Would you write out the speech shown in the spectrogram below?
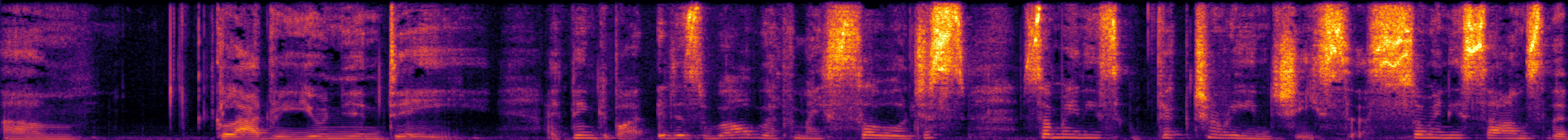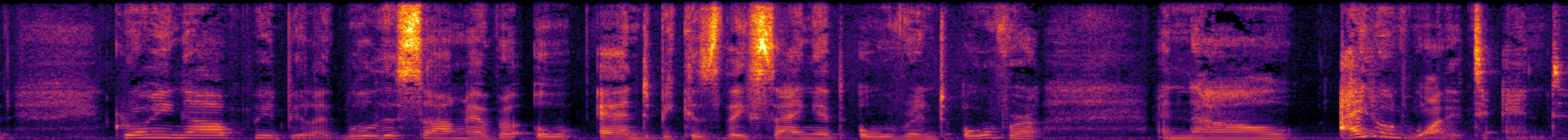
um, Glad Reunion Day. I think about It Is Well With My Soul. Just so many victory in Jesus. So many songs that growing up, we'd be like, will this song ever end? Because they sang it over and over. And now I don't want it to end.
